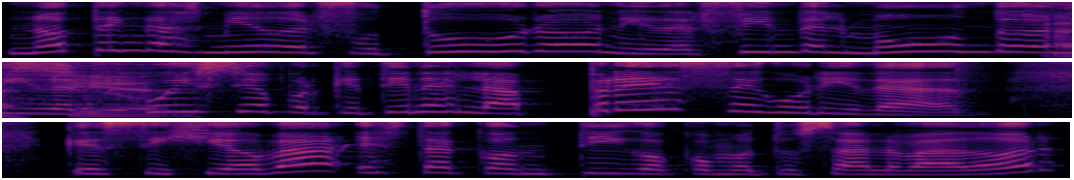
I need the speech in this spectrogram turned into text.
no tengas miedo del futuro, ni del fin del mundo, ni del juicio, porque tienes la preseguridad que si Jehová está contigo como tu Salvador,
